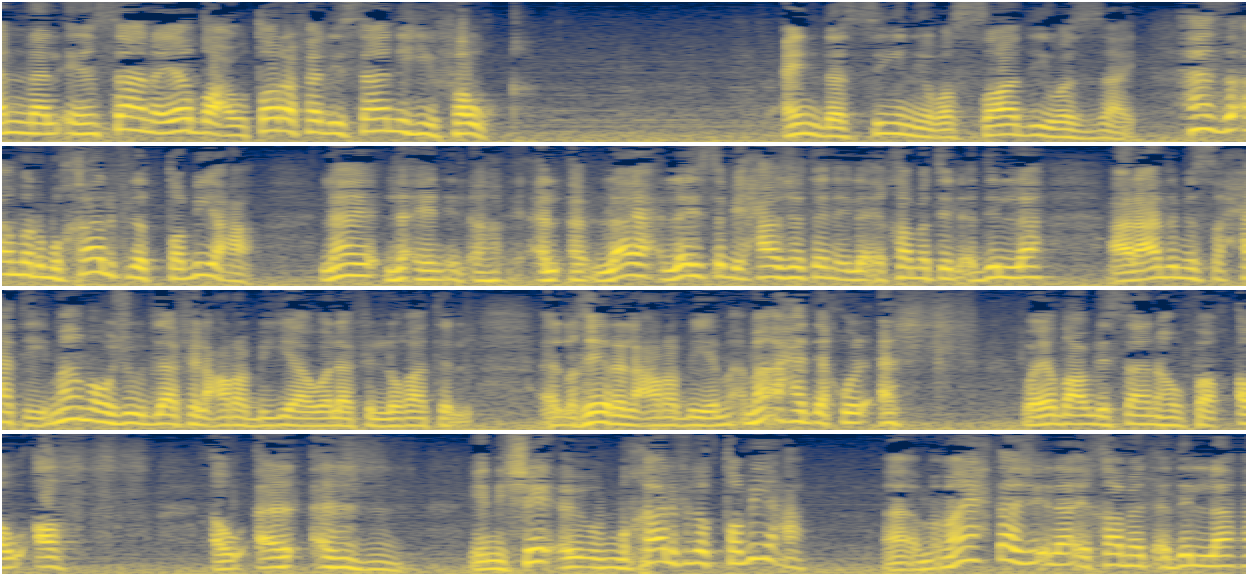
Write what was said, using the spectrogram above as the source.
أن الإنسان يضع طرف لسانه فوق عند السين والصاد والزاي. هذا أمر مخالف للطبيعة. لا لا, يعني ليس بحاجة إلى إقامة الأدلة على عدم صحته. ما موجود لا في العربية ولا في اللغات الغير العربية. ما أحد يقول أش ويضع لسانه فوق أو أص أو أز. يعني شيء مخالف للطبيعة. ما يحتاج إلى إقامة أدلة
